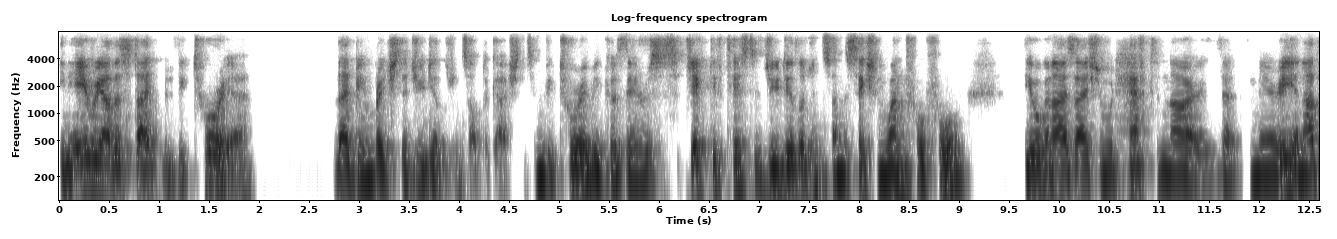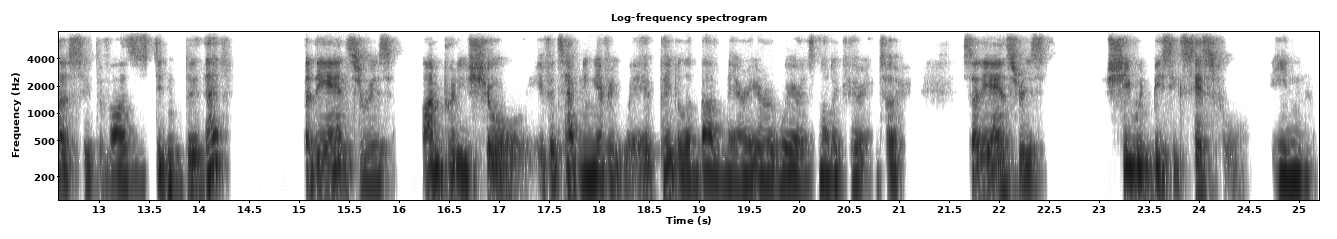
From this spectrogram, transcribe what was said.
In every other state but Victoria, they've been breached the due diligence obligations. In Victoria, because there is a subjective test of due diligence under Section 144, the organisation would have to know that Mary and other supervisors didn't do that. But the answer is, I'm pretty sure if it's happening everywhere, people above Mary are aware it's not occurring too. So the answer is she would be successful in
